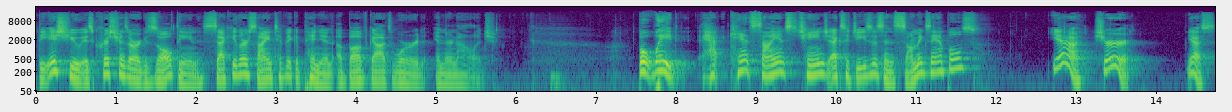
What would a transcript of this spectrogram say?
The issue is Christians are exalting secular scientific opinion above God's word in their knowledge. But wait, ha- can't science change exegesis in some examples? Yeah, sure. Yes,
